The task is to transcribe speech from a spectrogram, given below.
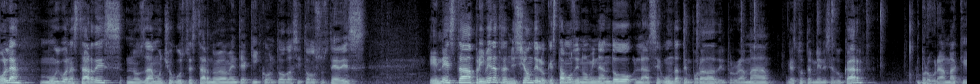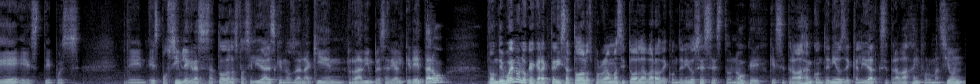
Hola, muy buenas tardes. Nos da mucho gusto estar nuevamente aquí con todas y todos ustedes en esta primera transmisión de lo que estamos denominando la segunda temporada del programa Esto también es educar, programa que este pues eh, es posible gracias a todas las facilidades que nos dan aquí en Radio Empresarial Querétaro. Donde, bueno, lo que caracteriza todos los programas y toda la barra de contenidos es esto, ¿no? Que, que se trabajan contenidos de calidad, que se trabaja información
